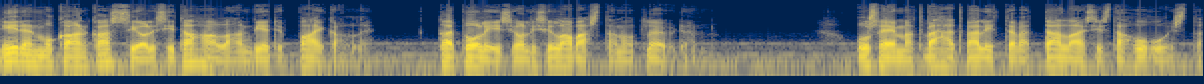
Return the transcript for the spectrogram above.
Niiden mukaan kassi olisi tahallaan viety paikalle, tai poliisi olisi lavastanut löydön. Useimmat vähät välittävät tällaisista huhuista,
